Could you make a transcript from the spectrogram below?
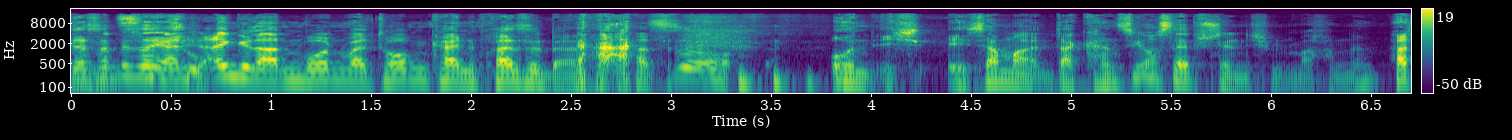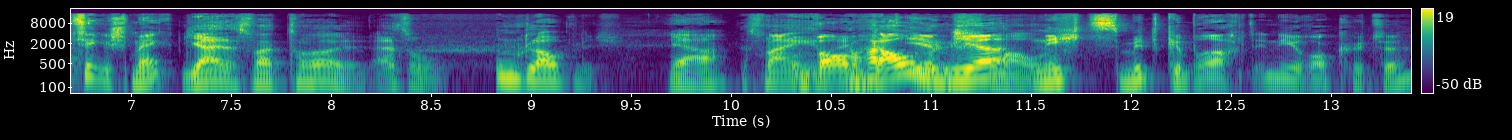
deshalb ist er ja nicht eingeladen worden, weil Torben keine Preiselbeeren hat. so. Und ich, ich sag mal, da kannst du dich auch selbstständig mitmachen. Ne? hat sie geschmeckt? Ja, das war toll. Also unglaublich. Ja, Das war ein, Und warum ein habt ihr mir nichts mitgebracht in die Rockhütte?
